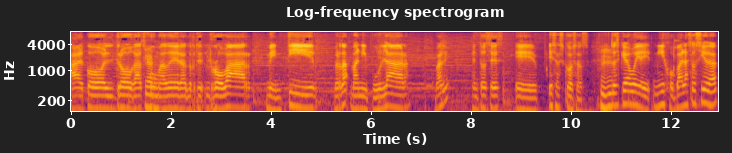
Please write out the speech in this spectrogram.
Alcohol, drogas, Claro. fumadera, lo que te- robar, mentir, ¿verdad? Manipular, ¿vale? Entonces, eh, esas cosas. Ujú. Entonces, ¿qué voy a ir? Mi hijo va a la sociedad,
